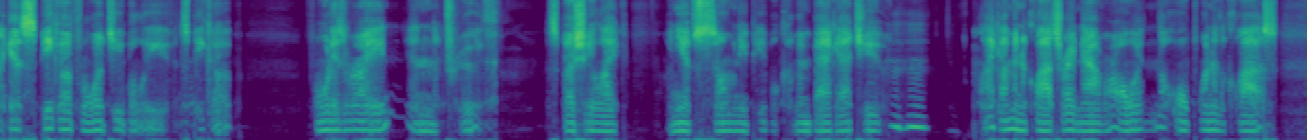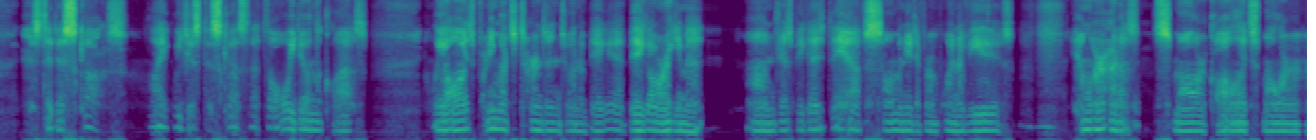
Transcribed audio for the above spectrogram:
I guess, speak up for what you believe and speak up for what is right and the truth. Especially like when you have so many people coming back at you. Mm-hmm. Like I'm in a class right now where all the whole point of the class is to discuss. Like we just discuss. That's all we do in the class. We always pretty much turns into a big a big argument. Um, just because they have so many different point of views, and we're at a smaller college, smaller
